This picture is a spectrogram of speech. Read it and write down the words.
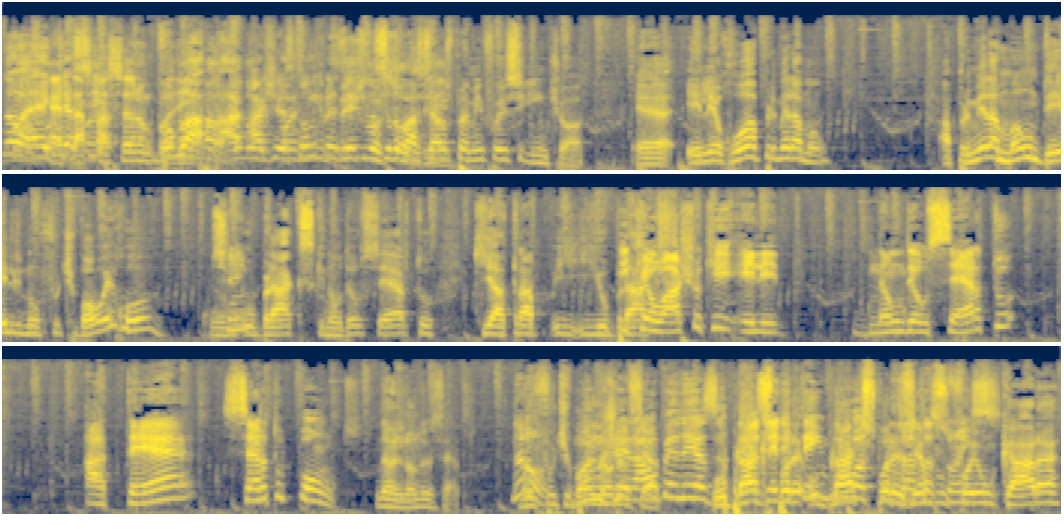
Não, é que tá assim, passando um vamos lá, a, a gestão do presidente gostosinho. Barcelos pra mim foi o seguinte, ó. É, ele errou a primeira mão. A primeira mão dele no futebol errou. Com Sim. o Brax que não deu certo, que atrap... e, e o E Brax... que eu acho que ele não deu certo até certo ponto. Não, ele não deu certo. Não, no futebol no não geral, deu certo. beleza, O Brax, por, tem o Brax, por exemplo, foi um cara.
